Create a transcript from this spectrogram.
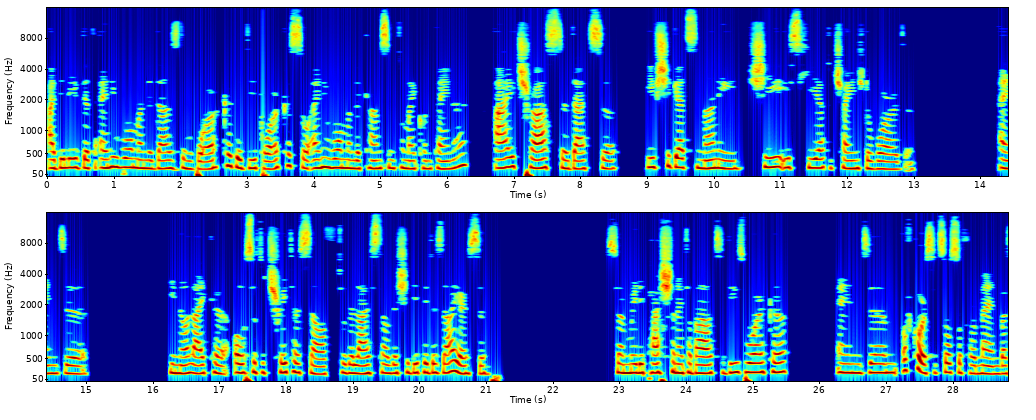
I believe that any woman that does the work, the deep work, so any woman that comes into my container, I trust that uh, if she gets money, she is here to change the world and uh, you know like uh, also to treat herself to the lifestyle that she deeply desires. So i'm really passionate about this work uh, and um, of course it's also for men but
